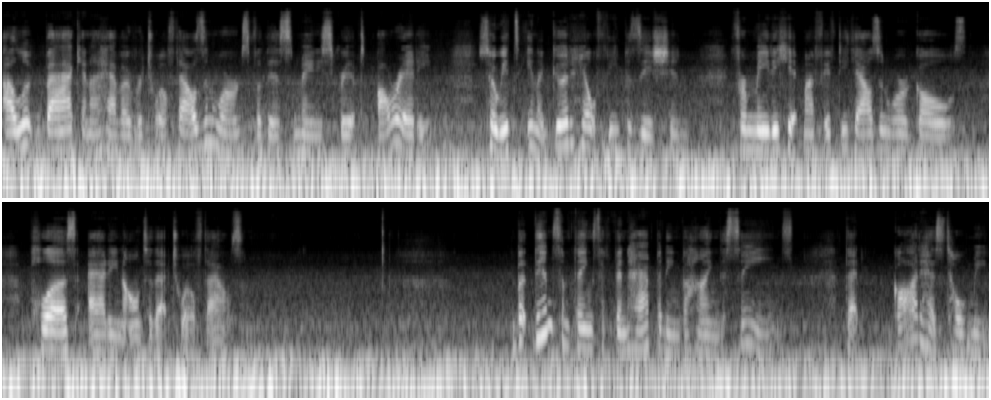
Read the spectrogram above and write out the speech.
I look back and I have over 12,000 words for this manuscript already. So it's in a good, healthy position for me to hit my 50,000 word goals, plus adding on to that 12,000. But then some things have been happening behind the scenes that God has told me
